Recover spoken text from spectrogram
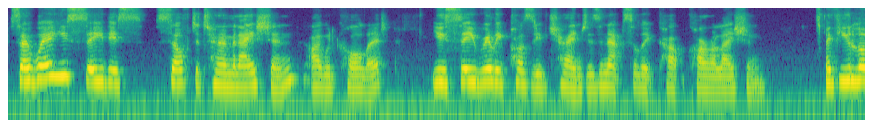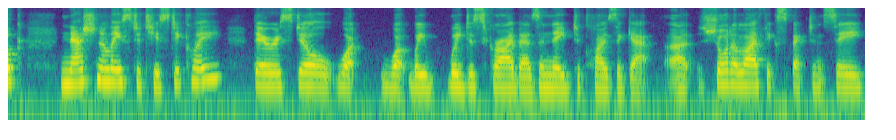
So, where you see this self determination, I would call it, you see really positive change. There's an absolute co- correlation. If you look nationally, statistically, there is still what what we we describe as a need to close a gap. Uh, shorter life expectancy,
